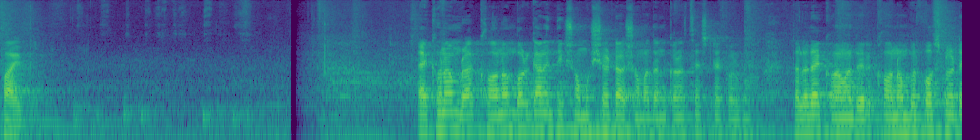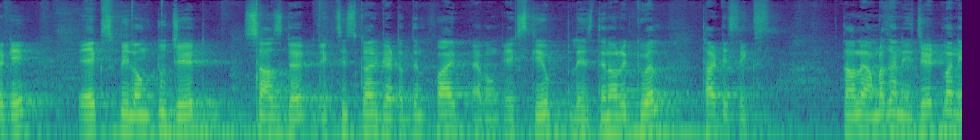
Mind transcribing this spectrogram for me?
ফাইভ এখন আমরা খ নম্বর গাণিতিক সমস্যাটা সমাধান করার চেষ্টা করব। তাহলে দেখো আমাদের খ নম্বর প্রশ্নটা কি? X belong to Z such that x square greater than five এবং x cube less than or equal thirty six তাহলে আমরা জানি জেড মানে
